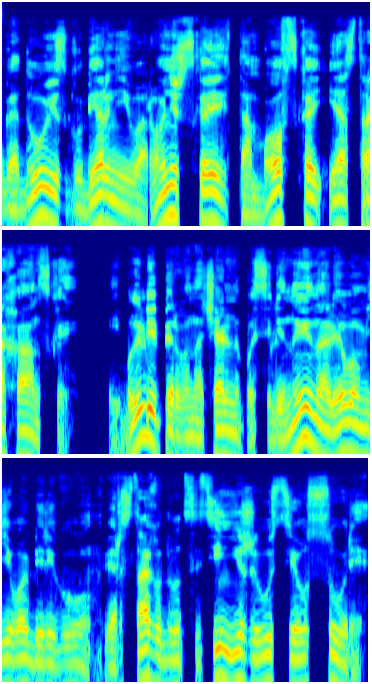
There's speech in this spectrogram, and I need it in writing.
году из губерний Воронежской, Тамбовской и Астраханской и были первоначально поселены на левом его берегу, в верстах в двадцати ниже устья Уссури.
